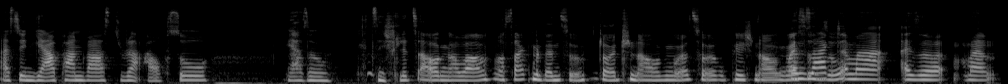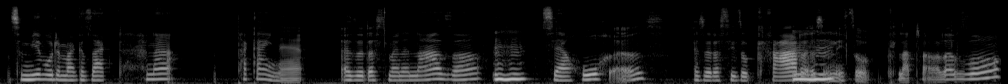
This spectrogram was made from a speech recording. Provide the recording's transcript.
als du in Japan warst, du da auch so, ja, so, jetzt nicht Schlitzaugen, aber was sagt man denn zu deutschen Augen oder zu europäischen Augen? Weißt man sagt so? immer, also man, zu mir wurde mal gesagt, Hana Takaine. Also, dass meine Nase Mhm. sehr hoch ist. Also, dass sie so gerade ist Mhm. und nicht so platter oder so.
